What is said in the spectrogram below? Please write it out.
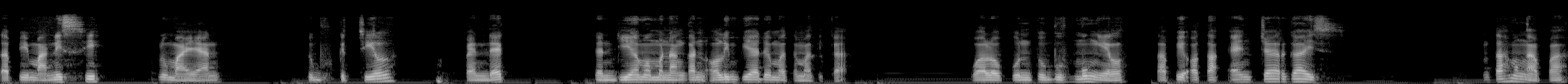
tapi manis sih, lumayan. Tubuh kecil, pendek, dan dia memenangkan Olimpiade Matematika. Walaupun tubuh mungil, tapi otak encer guys. Entah mengapa,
